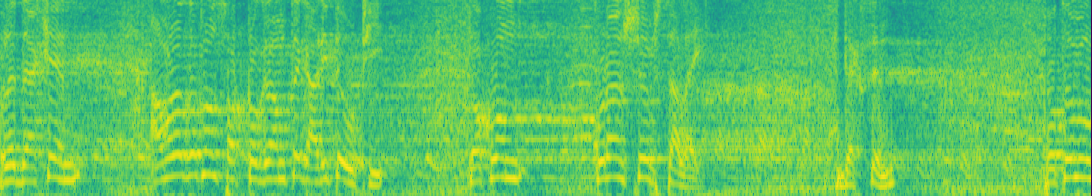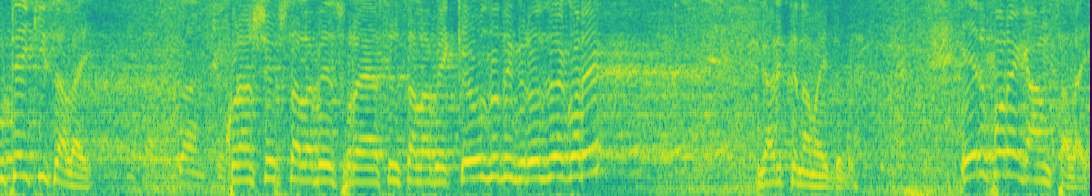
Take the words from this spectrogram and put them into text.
বলে, দেখেন, আমরা যখন চট্টগ্রাম থেকে গাড়িতে উঠি, তখন কোরআন শরীফ চালাই। দেখছেন? প্রথমে উঠেই কি চালাই? কোরআন শরীফ। চালাবে সুরাই ইয়াসিন চালাবে কেউ যদি বিরোধিতা করে গাড়িতে নামাই দেবে। এরপরে গান চালাই।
